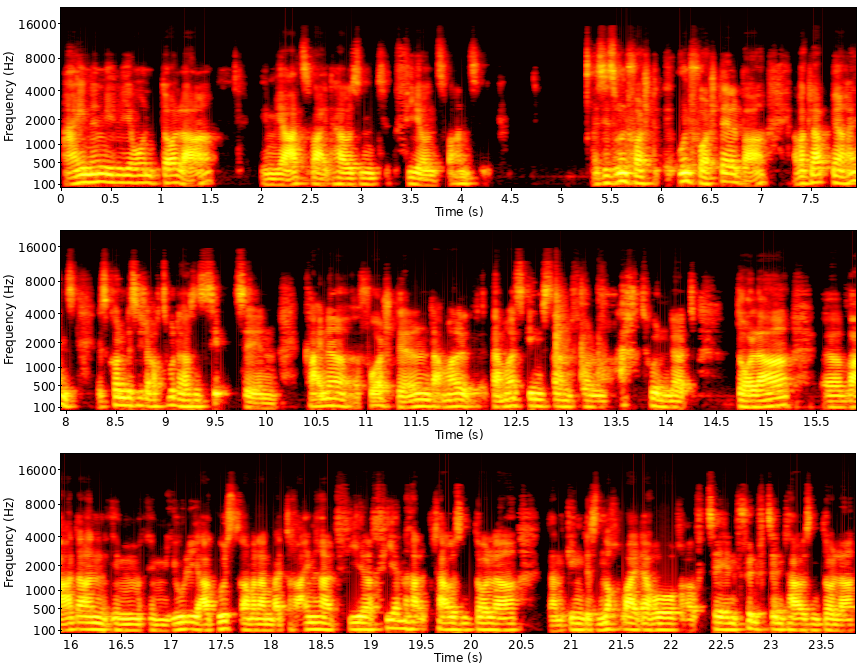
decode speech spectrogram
Eine Million Dollar im Jahr 2024. Es ist unvorstellbar, aber glaubt mir eins, es konnte sich auch 2017 keiner vorstellen. Damals, damals ging es dann von 800 Dollar äh, war dann im, im Juli, August waren wir dann bei dreieinhalb, vier, viereinhalbtausend Dollar. Dann ging das noch weiter hoch auf 10, 15.000 Dollar.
